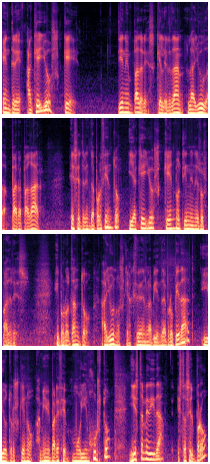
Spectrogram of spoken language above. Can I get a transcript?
entre aquellos que tienen padres que les dan la ayuda para pagar ese 30% y aquellos que no tienen esos padres. Y por lo tanto, hay unos que acceden a la vivienda de propiedad y otros que no. A mí me parece muy injusto y esta medida este es el pro,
